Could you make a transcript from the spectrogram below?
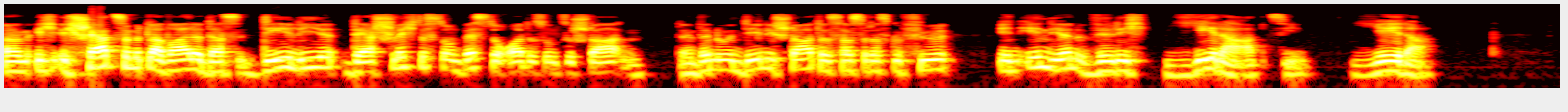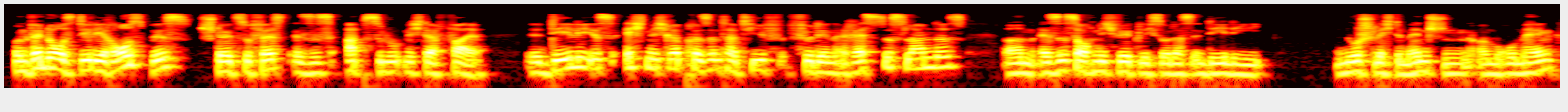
Ähm, ich, ich scherze mittlerweile, dass Delhi der schlechteste und beste Ort ist, um zu starten. Denn wenn du in Delhi startest, hast du das Gefühl, in Indien will dich jeder abziehen. Jeder. Und wenn du aus Delhi raus bist, stellst du fest, es ist absolut nicht der Fall. Delhi ist echt nicht repräsentativ für den Rest des Landes. Ähm, es ist auch nicht wirklich so, dass in Delhi nur schlechte Menschen ähm, rumhängen,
